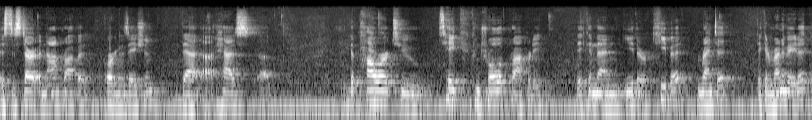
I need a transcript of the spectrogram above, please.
is to start a nonprofit organization that uh, has uh, the power to take control of property. They can then either keep it, rent it, they can renovate it,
